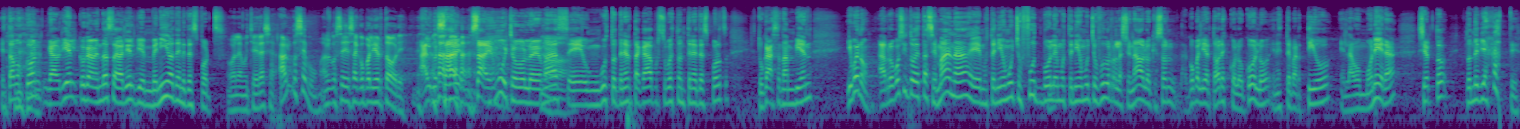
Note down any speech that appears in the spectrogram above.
Estamos con Gabriel Coca Mendoza. Gabriel, bienvenido a TNT Sports. Hola, muchas gracias. Algo sé, po, algo sé de esa Copa Libertadores. Algo sabe, sabe mucho por lo demás. No. Eh, un gusto tenerte acá, por supuesto, en TNT Sports, tu casa también. Y bueno, a propósito de esta semana, eh, hemos tenido mucho fútbol, hemos tenido mucho fútbol relacionado a lo que son la Copa Libertadores Colo Colo, en este partido, en la bombonera, ¿cierto? Donde viajaste.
